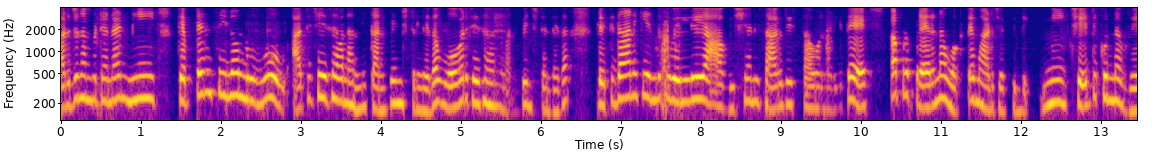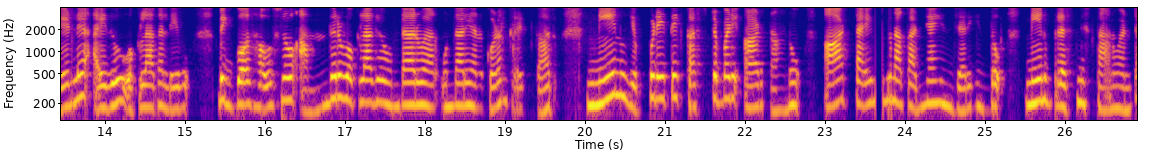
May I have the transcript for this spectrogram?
అర్జున్ అంబటి అన్నాడు నీ కెప్టెన్సీలో నువ్వు అతి చేసావని అన్ని కనిపించడం లేదా ఓవర్ చేసావని అనిపించడం లేదా ప్రతిదానికి ఎందుకు వెళ్ళి ఆ విషయాన్ని సాగదీస్తావు అని అడిగితే అప్పుడు ప్రేరణ ఒకటే మాట చెప్పింది. మీ చేతికున్న వేళ్ళే ఐదు ఒకలాగా లేవు. బిగ్ బాస్ హౌస్లో అందరూ ఒకలాగే ఉంటారు ఉండాలి అనుకోవడం కరెక్ట్ కాదు. నేను ఎప్పుడైతే కష్టపడి ఆడతానో ఆ టైంలో నాకు అన్యాయం జరిగిందో నేను ప్రశ్నిస్తాను అంటే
